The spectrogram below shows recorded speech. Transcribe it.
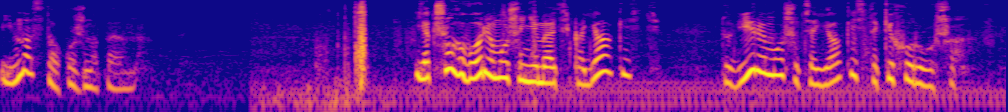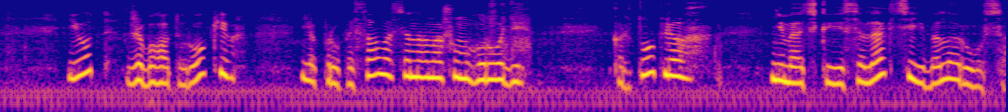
І в нас також, напевно. Якщо говоримо, що німецька якість, то віримо, що ця якість таки хороша. І от вже багато років, як прописалася на нашому городі, картопля німецької селекції Беларуса.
